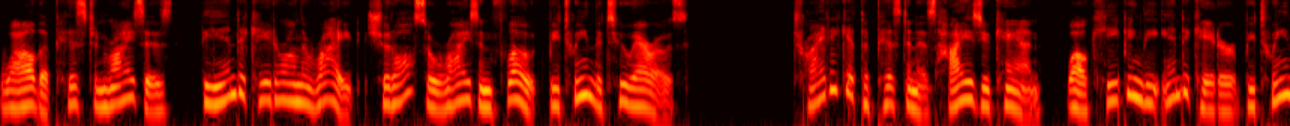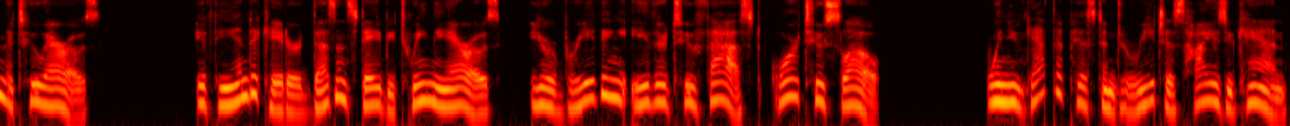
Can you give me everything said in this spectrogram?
While the piston rises, the indicator on the right should also rise and float between the two arrows. Try to get the piston as high as you can while keeping the indicator between the two arrows. If the indicator doesn't stay between the arrows, you're breathing either too fast or too slow. When you get the piston to reach as high as you can,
